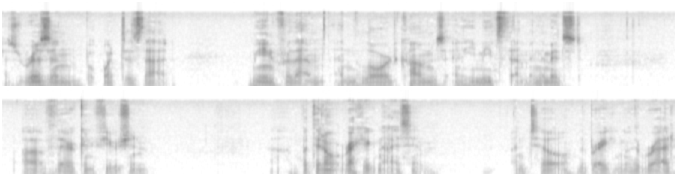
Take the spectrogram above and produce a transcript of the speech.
has risen, but what does that mean for them? And the Lord comes and he meets them in the midst of their confusion but they don't recognize him until the breaking of the bread.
